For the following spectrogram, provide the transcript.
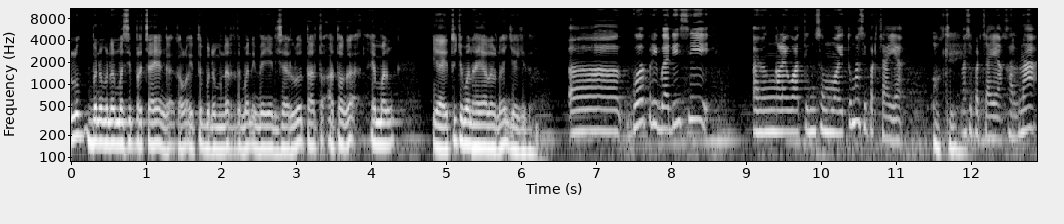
Lu benar-benar masih percaya nggak kalau itu benar-benar teman imajinasi lu atau atau enggak emang ya itu cuman hayalan aja gitu? Eh, gue pribadi sih eh, ngelewatin semua itu masih percaya, Oke. masih percaya karena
